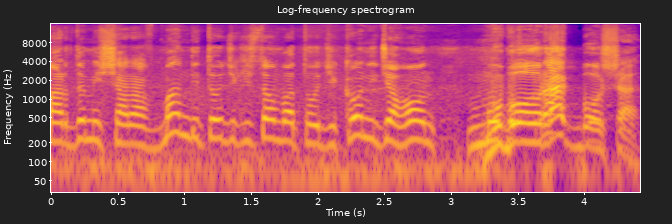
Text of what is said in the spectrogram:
мардуми шарафманди тоҷикистон ва тоҷикони ҷаҳон муборак бошад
